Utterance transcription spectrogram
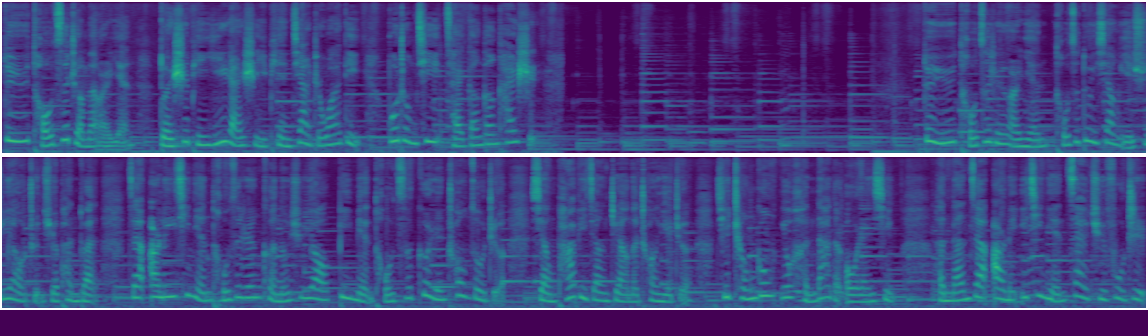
对于投资者们而言，短视频依然是一片价值洼地，播种期才刚刚开始。对于投资人而言，投资对象也需要准确判断。在二零一七年，投资人可能需要避免投资个人创作者，像 Papi 酱这样的创业者，其成功有很大的偶然性，很难在二零一七年再去复制。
